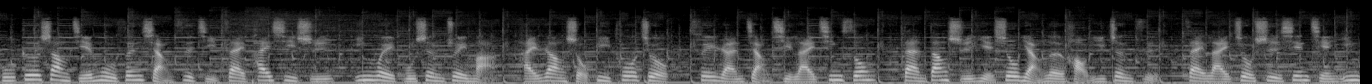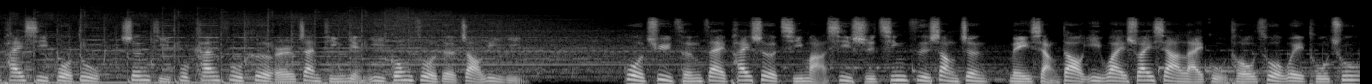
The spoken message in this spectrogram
胡歌上节目分享自己在拍戏时，因为不慎坠马，还让手臂脱臼。虽然讲起来轻松，但当时也休养了好一阵子。再来就是先前因拍戏过度，身体不堪负荷而暂停演艺工作的赵丽颖。过去曾在拍摄骑马戏时亲自上阵，没想到意外摔下来，骨头错位突出，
